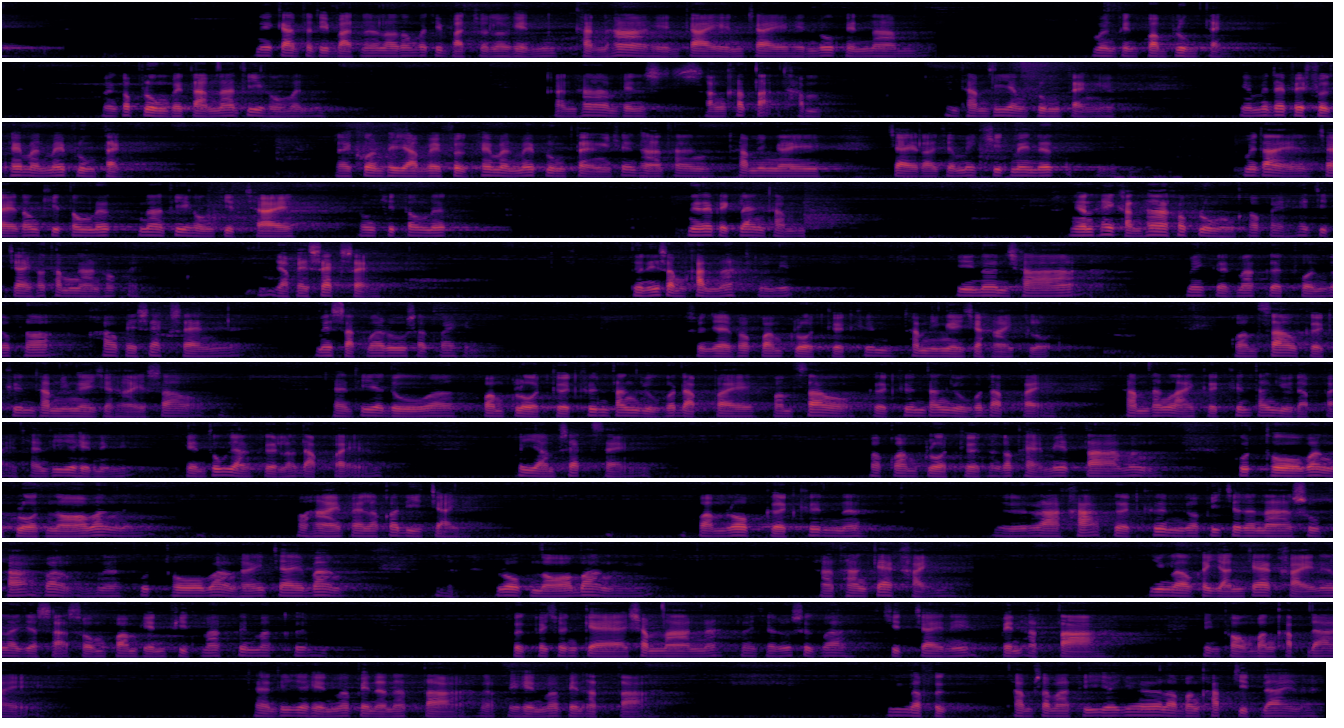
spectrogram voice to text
ในการปฏิบัตินะเราต้องปฏิบัติจนเราเห็นขันห้าเห็นกายเห็นใจเห็นรูปเห็นนามมันเป็นความปรุงแต่ง มันก็ปรุงไปตามหน้าที่ของมัน ขันห้าเป็นสังคตะธรรม เป็นธรรมที่ยังปรุงแต่งอยู่ยังไม่ได้ไปฝึกให้มันไม่ปรุงแต่ง หลายคนพยายามไปฝึกให้มันไม่ปรุงแต่ง เช่นหาทางทำยังไงใจเราจะไม่คิดไม่นึก ไม่ได้ใจต้องคิดต้องนึกหน้าที่ของจิตใจต้องคิดต้องนึก นี่ได้ไปแกล้งทำงั้นให้ขันห้าเขาปรุงของเขาไป ให้จิตใจเขาทำงานเข้าไป อย่าไปแทรกแซงตัวนี้สำคัญนะตัวนี้ ที่เนิ่นช้า ไม่เกิดมาเกิดผลก็เพราะเข้าไปแทรกแซงนี่แหละไม่สักว่ารู้สักว่าเห็น ส่วนใหญ่พอความโกรธเกิดขึ้นทำยังไงจะหายโกรธ ความเศร้าเกิดขึ้นทำยังไงจะหายเศร้า แทนที่จะดูว่าความโกรธเกิดขึ้นตั้งอยู่ก็ดับไป ความเศร้าเกิดขึ้นตั้งอยู่ก็ดับไปทำทั้งหลายเกิดขึ้นตั้งอยู่ดับไป แทนที่จะเห็นอย่างนี้ เห็นทุกอย่างเกิดแล้วดับไป พยายามแทรกแสง พอความโกรธเกิดมันก็แผ่เมตตาบ้างพุทโธบ้างโกรธหนอบ้างเลยพอหายไปแล้วก็ดีใจ ความโลภเกิดขึ้นนะ หรือราคะเกิดขึ้นก็พิจารณาสุภาษบ้างนะพุทโธบ้างหายใจบ้าง โลภหนอบ้างอะไรหาทางแก้ไข ยิ่งเราขยันแก้ไขเนี่ยเราจะสะสมความเห็นผิดมากขึ้นมากขึ้น ฝึกไปจนแก่ชำนาญนะเราจะรู้สึกว่าจิตใจนี้เป็นอัตตา เป็นของบังคับได้ แทนที่จะเห็นว่าเป็นอนัตตาเราไปเห็นว่าเป็นอัตตายิ่งเราฝึกทำสมาธิเยอะๆ เราบังคับจิตได้นะ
